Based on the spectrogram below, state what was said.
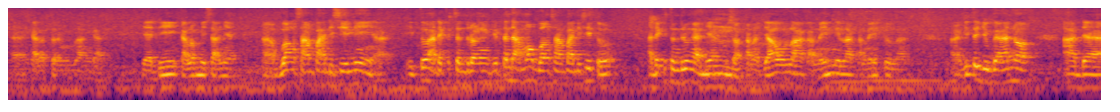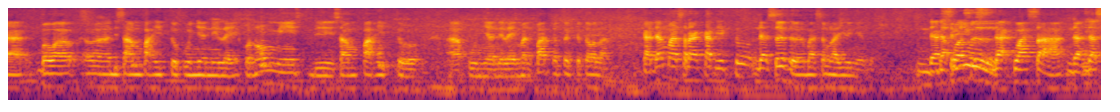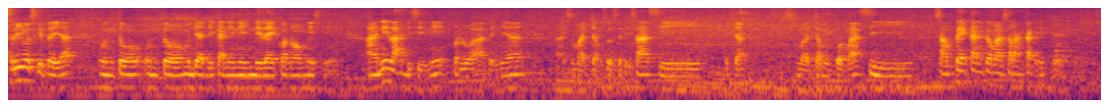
Nah, karakter ingin melanggar. Jadi kalau misalnya nah, buang sampah di sini, ya, itu ada kecenderungan kita tidak mau buang sampah di situ. Ada kecenderungan ya, Hmm. karena jauh lah, karena inilah, karena itulah. Nah, gitu juga ano ada bahwa eh, di sampah itu punya nilai ekonomis, di sampah itu eh, punya nilai manfaat atau ketolak. Kadang masyarakat itu tidak sehe bahasa Melayunya tuh. Tidak serius, tidak kuasa, tidak serius gitu ya untuk untuk menjadikan ini nilai ekonomis nih. Nah, inilah di sini perlu adanya eh, semacam sosialisasi, semacam informasi, sampaikan ke masyarakat itu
